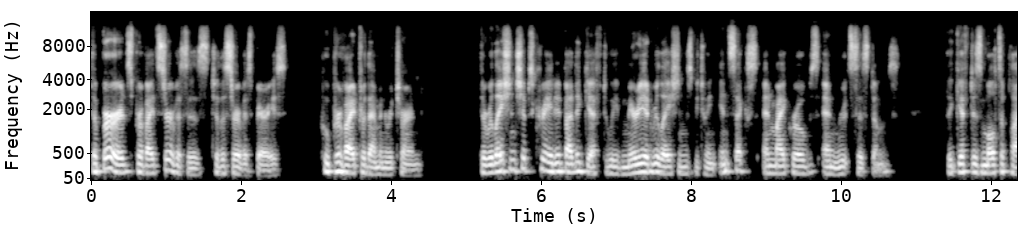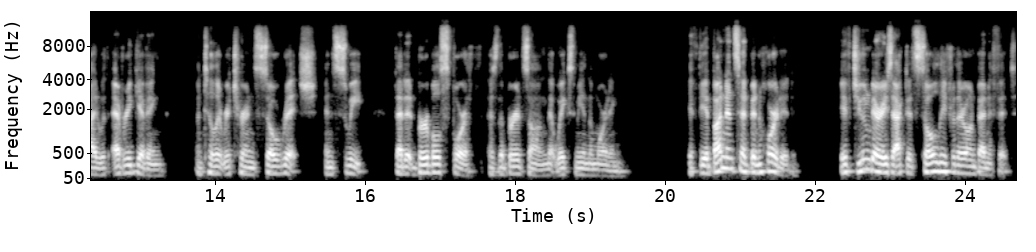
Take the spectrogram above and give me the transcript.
The birds provide services to the service berries, who provide for them in return. The relationships created by the gift weave myriad relations between insects and microbes and root systems. The gift is multiplied with every giving until it returns so rich and sweet that it burbles forth as the birdsong that wakes me in the morning. If the abundance had been hoarded, if Juneberries acted solely for their own benefit,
